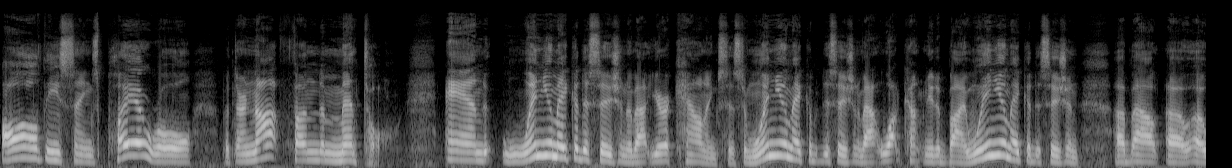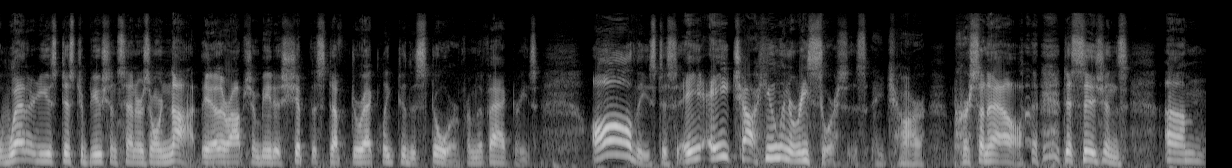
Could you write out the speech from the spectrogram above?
all these things play a role, but they're not fundamental. And when you make a decision about your accounting system, when you make a decision about what company to buy, when you make a decision about uh, uh, whether to use distribution centers or not, the other option would be to ship the stuff directly to the store from the factories. All these HR, human resources, HR, personnel decisions, um,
